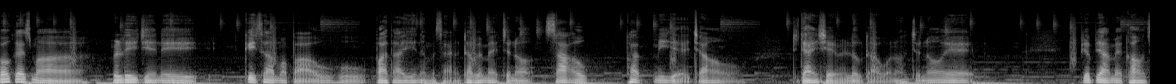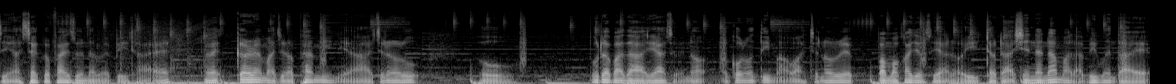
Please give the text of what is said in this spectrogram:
podcast မှာ religion တွေကိစ္စမပါဘူးဟိုဘာသာရေးနဲ့မဆိုင်ဘူးဒါပေမဲ့ကျွန်တော်စာအုပ်ဖတ်မိတဲ့အကြောင်းဒီတိုင်း sharing လုပ်တာပေါ့နော်ကျွန်တော်ရဲ့ပြောပြမဲ့ခေါင်းစဉ်က sacrifice ဆိုနာမည်ပေးထားတယ်ဒါပေမဲ့ current မှာကျွန်တော်ဖတ်မိနေတာကျွန်တော်တို့ဟိုဗုဒ္ဓဘာသာအရာဆိုရင်တော့အကုန်လုံးသိမှာပါကျွန်တော်တို့ရဲ့ပမောက္ခချုပ်ဆရာတော်ကြီးဒေါက်တာအရှင်နန္ဒမာလာဘိဝင်သားရဲ့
